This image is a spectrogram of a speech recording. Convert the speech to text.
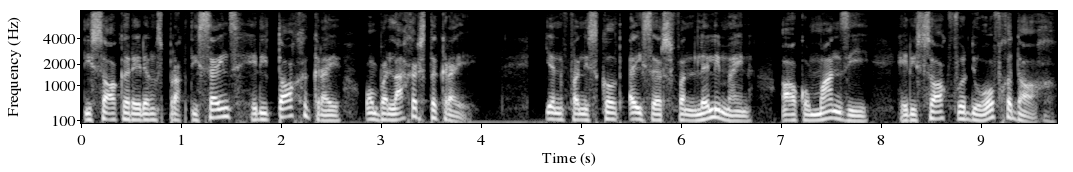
Die sakereddingspraktisyns het die taak gekry om beleggers te kry. Een van die skuldeisers van Lily Mine, Akomanzi, het die saak voor die hof gedaag.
